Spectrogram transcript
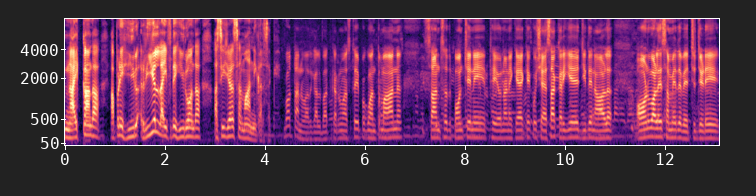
ਨਾਇਕਾਂ ਦਾ ਆਪਣੇ ਹੀਰੋ ਰੀਅਲ ਲਾਈਫ ਦੇ ਹੀਰੋਆਂ ਦਾ ਅਸੀਂ ਜਿਹੜਾ ਸਨਮਾਨ ਨਹੀਂ ਕਰ ਸਕੇ। ਬਹੁਤ ਧੰਨਵਾਦ ਗੱਲਬਾਤ ਕਰਨ ਵਾਸਤੇ। ਭਗਵੰਤ ਮਾਨ ਸੰਸਦ ਪਹੁੰਚੇ ਨੇ, ਇੱਥੇ ਉਹਨਾਂ ਨੇ ਕਿਹਾ ਕਿ ਕੁਝ ਐਸਾ ਕਰੀਏ ਜਿਹਦੇ ਨਾਲ ਆਉਣ ਵਾਲੇ ਸਮੇਂ ਦੇ ਵਿੱਚ ਜਿਹੜੇ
